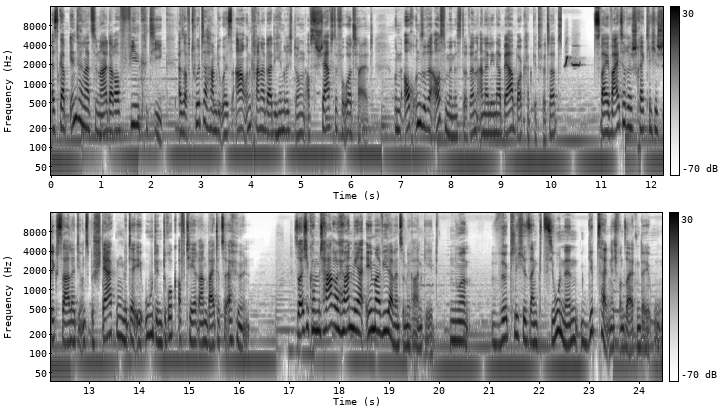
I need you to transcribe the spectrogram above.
Es gab international darauf viel Kritik. Also auf Twitter haben die USA und Kanada die Hinrichtungen aufs Schärfste verurteilt. Und auch unsere Außenministerin Annalena Baerbock hat getwittert, Zwei weitere schreckliche Schicksale, die uns bestärken, mit der EU den Druck auf Teheran weiter zu erhöhen. Solche Kommentare hören wir ja immer wieder, wenn es um Iran geht. Nur wirkliche Sanktionen gibt es halt nicht von Seiten der EU.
